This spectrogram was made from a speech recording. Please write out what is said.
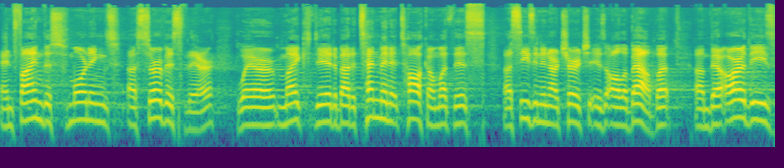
and find this morning's uh, service there where Mike did about a 10 minute talk on what this uh, season in our church is all about. But um, there are these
